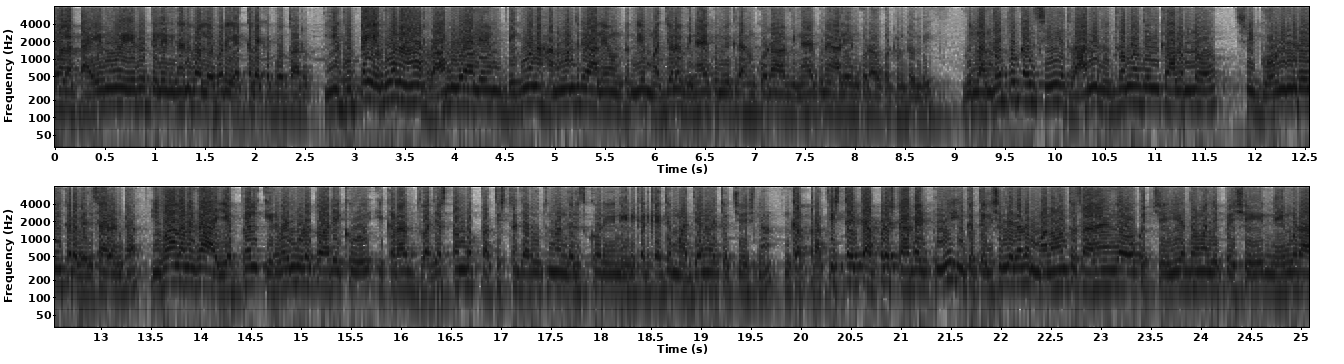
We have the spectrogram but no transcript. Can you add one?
వాళ్ళ టైము ఏదో తెలియదు కానీ వాళ్ళు ఎవరు ఎక్కలేకపోతారు. ఈ గుట్ట ఎగువన రాముడి ఆలయం దిగువన హనుమంతుడి ఆలయం ఉంటుంది. మధ్యలో వినాయకుని విగ్రహం కూడా వినాయకుని ఆలయం కూడా ఒకటి ఉంటుంది. వీళ్ళందరితో కలిసి రాణి రుద్రమాదేవి కాలంలో శ్రీ గోవిందుడు ఇక్కడ వెలిశారంట. ఇవాళనగా ఏప్రిల్ ఇరవై మూడో తారీఖు ఇక్కడ ధ్వజస్తంభ ప్రతిష్ట జరుగుతుందని తెలుసుకొని నేను ఇక్కడికి అయితే మధ్యాహ్నం అయితే వచ్చేసిన. ఇంకా ప్రతిష్ట అయితే అప్పుడే స్టార్ట్ అవుతుంది ఇంకా తెలిసిందే కదా మనవంతు సహాయంగా ఒక చెయ్యేద్దామని చెప్పేసి నేను కూడా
